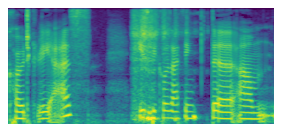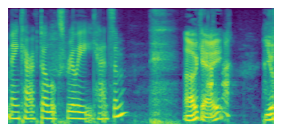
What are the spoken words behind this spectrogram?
Code Geass is because I think the um, main character looks really handsome. Okay. you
